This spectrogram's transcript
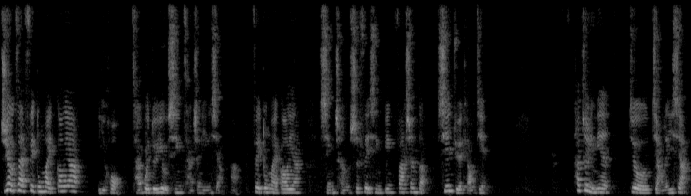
只有在肺动脉高压以后，才会对右心产生影响啊。肺动脉高压形成是肺心病发生的先决条件。它这里面就讲了一下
